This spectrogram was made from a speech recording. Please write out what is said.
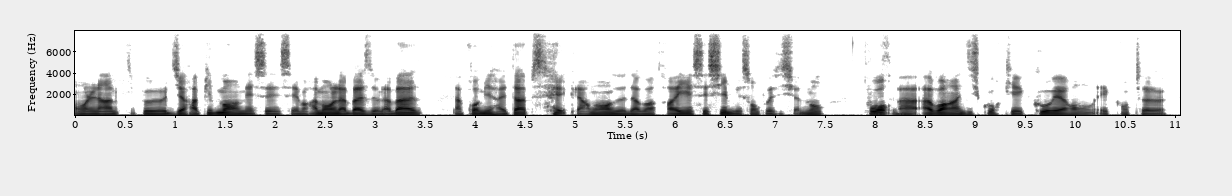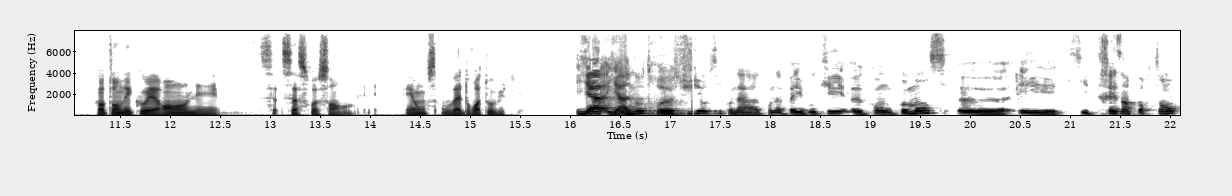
on l'a un petit peu dit rapidement, mais c'est vraiment la base de la base. La première étape, c'est clairement d'avoir travaillé ses cibles et son positionnement pour avoir un discours qui est cohérent. Et quand, euh, quand on est cohérent, les, ça, se ressent et on, on, va droit au but. Il y, a, il y a un autre sujet aussi qu'on n'a pas évoqué euh, quand on commence euh, et qui est très important,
